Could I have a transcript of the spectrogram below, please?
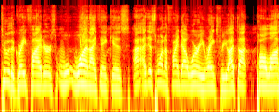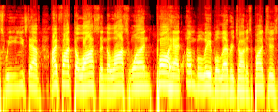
two of the great fighters. W- one, I think, is I, I just want to find out where he ranks for you. I thought Paul Laus. We used to have I fought the Laus and the Laus won. Paul had unbelievable leverage on his punches.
